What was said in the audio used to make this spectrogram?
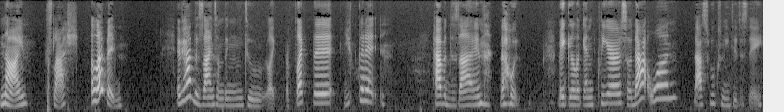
nine slash eleven. If you had designed something to like reflect it, you couldn't have a design that would make it look any clearer. So that one that spooks me to this day.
